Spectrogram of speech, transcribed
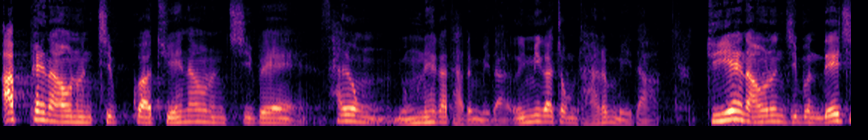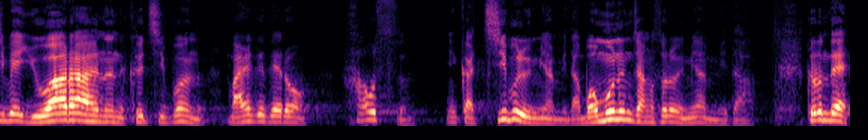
앞에 나오는 집과 뒤에 나오는 집의 사용 용례가 다릅니다. 의미가 좀 다릅니다. 뒤에 나오는 집은 내 집에 유하라 하는 그 집은 말 그대로 하우스, 그러니까 집을 의미합니다. 머무는 장소를 의미합니다. 그런데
